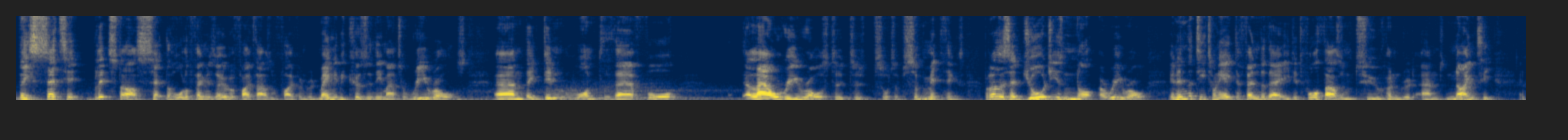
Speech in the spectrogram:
they set it, Blitzstars set the Hall of Fame as over 5,500, mainly because of the amount of re-rolls. And they didn't want to, therefore, allow re-rolls to, to sort of submit things. But as I said, Georgie is not a re-roll. And in the T28 Defender there, he did 4,290. And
